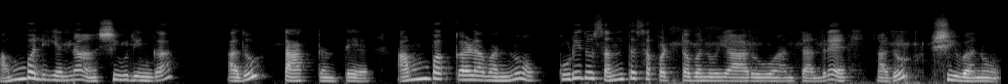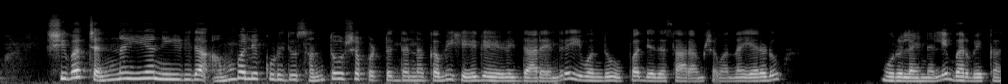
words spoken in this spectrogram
ಅಂಬಲಿಯನ್ನು ಶಿವಲಿಂಗ ಅದು ತಾಕ್ತಂತೆ. ಅಂಬಕ್ಕಳವನ್ನು ಕುಡಿದು ಸಂತಸಪಟ್ಟವನು ಯಾರು ಅಂತಂದರೆ ಅದು ಶಿವನು. ಶಿವ ಚೆನ್ನಯ್ಯ ನೀಡಿದ ಅಂಬಲಿ ಕುಡಿದು ಸಂತೋಷಪಟ್ಟದ್ದನ್ನು ಕವಿ ಹೇಗೆ ಹೇಳಿದ್ದಾರೆ ಅಂದರೆ ಈ ಒಂದು ಉಪದ್ಯದ ಸಾರಾಂಶವನ್ನು ಎರಡು, ಮೂರು ಲೈನ್ನಲ್ಲಿ ಬರಬೇಕಾ,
